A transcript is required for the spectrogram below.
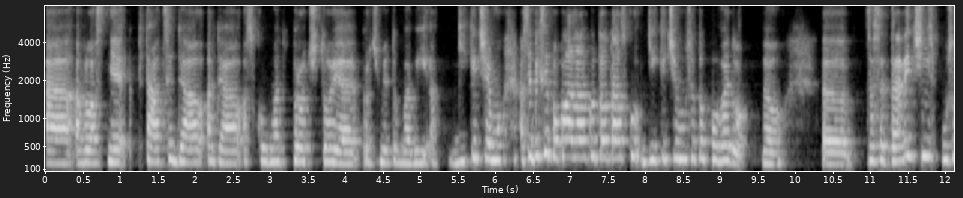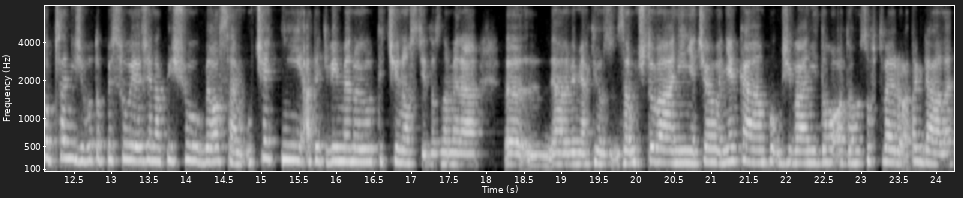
a, a vlastně ptát se dál a dál a zkoumat, proč to je, proč mě to baví a díky čemu. Asi bych si pokládala jako tu otázku, díky čemu se to povedlo. Jo. Eh, zase tradiční způsob psaní životopisu je, že napíšu, byla jsem účetní a teď vyjmenuju ty činnosti, to znamená, eh, já nevím, nějakého zaučtování něčeho někam, používání toho a toho softwaru a tak dále.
